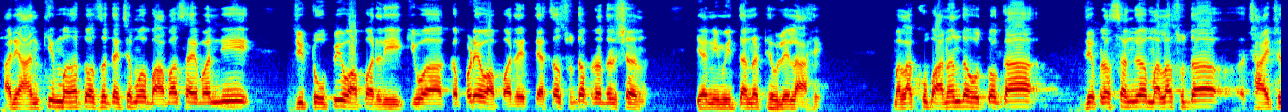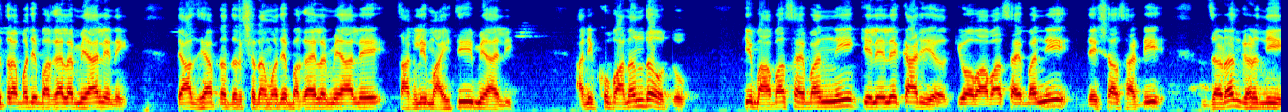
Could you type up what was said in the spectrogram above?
आणि आणखी महत्त्वाचं त्याच्यामुळं बाबासाहेबांनी जी टोपी वापरली किंवा कपडे वापरले त्याचं सुद्धा प्रदर्शन या निमित्तानं ठेवलेलं आहे. मला खूप आनंद होतो का जे प्रसंग मला सुद्धा छायाचित्रामध्ये बघायला मिळाले नाही ते आज ह्या प्रदर्शनामध्ये बघायला मिळाले चांगली माहिती मिळाली. आणि खूप आनंद होतो की बाबासाहेबांनी केलेले कार्य किंवा बाबासाहेबांनी देशासाठी जडणघडणी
